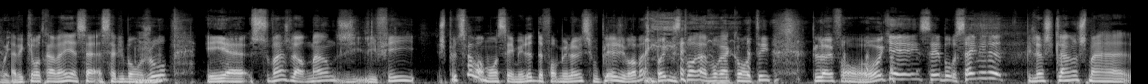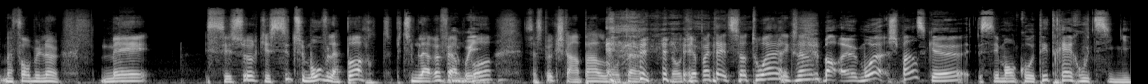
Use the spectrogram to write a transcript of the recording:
Oui. avec qui on travaille à, à Salut Bonjour. Et euh, souvent je leur demande, les filles, je peux-tu avoir mon 5 minutes de Formule 1 s'il vous plaît? J'ai vraiment une bonne histoire à vous raconter. Puis là ils font OK, c'est beau, 5 minutes. Puis là je clenche ma, ma Formule 1. Mais c'est sûr que si tu m'ouvres la porte puis tu me la refermes Ben oui. pas, ça se peut que je t'en parle longtemps. Donc il y a peut-être ça toi, Alexandre? Bon, euh, moi, je pense que c'est mon côté très routinier.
